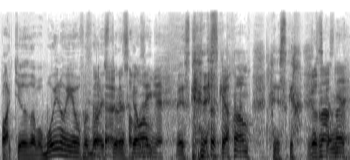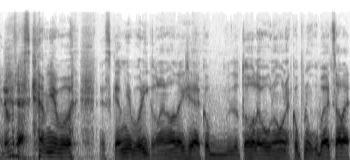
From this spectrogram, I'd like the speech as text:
platil za obojnohýho fotbalistu. Dneska mám, dneska, dneska mám, dneska, Kdo z nás dneska ne? Dobře. Dneska mě, bolí, dneska mě bolí koleno, takže jako do toho levou nohu nekopnu vůbec, ale,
